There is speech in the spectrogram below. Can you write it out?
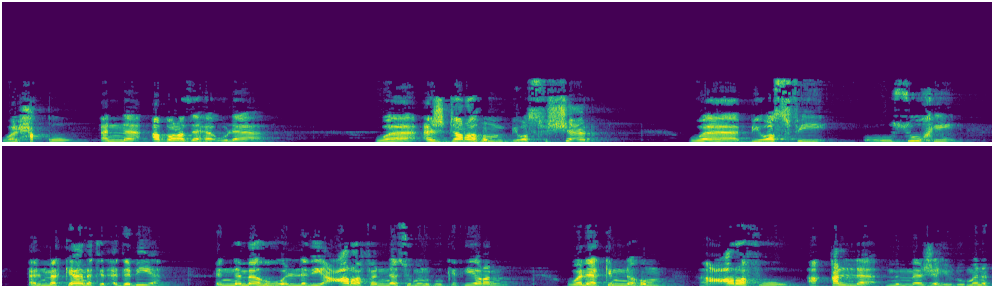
والحق أن أبرز هؤلاء وأجدرهم بوصف الشعر وبوصف رسوخ المكانة الأدبية إنما هو الذي عرف الناس منه كثيرا ولكنهم عرفوا أقل مما جهلوا منه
